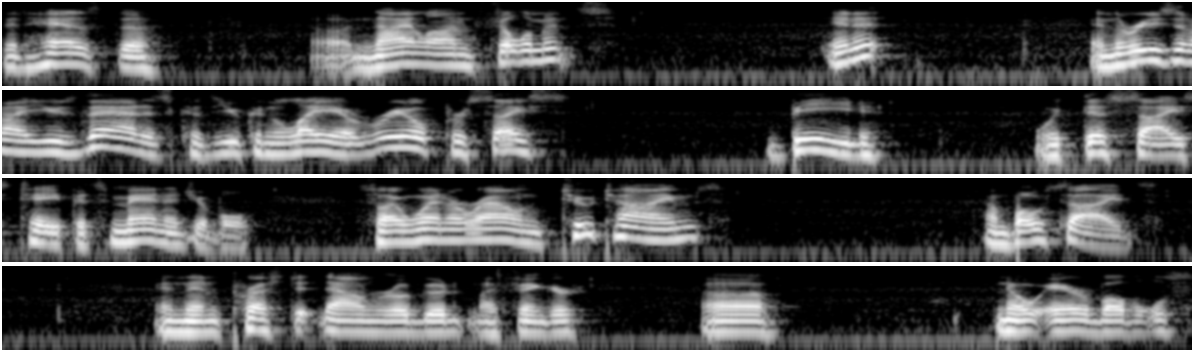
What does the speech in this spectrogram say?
that has the uh, nylon filaments in it. And the reason I use that is because you can lay a real precise bead with this size tape. It's manageable. So I went around two times on both sides and then pressed it down real good with my finger. Uh, no air bubbles.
